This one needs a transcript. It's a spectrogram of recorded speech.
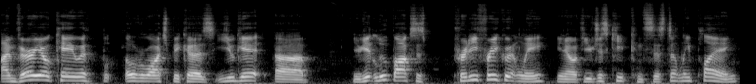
I'm very okay with Overwatch because you get uh you get loot boxes pretty frequently. You know, if you just keep consistently playing,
